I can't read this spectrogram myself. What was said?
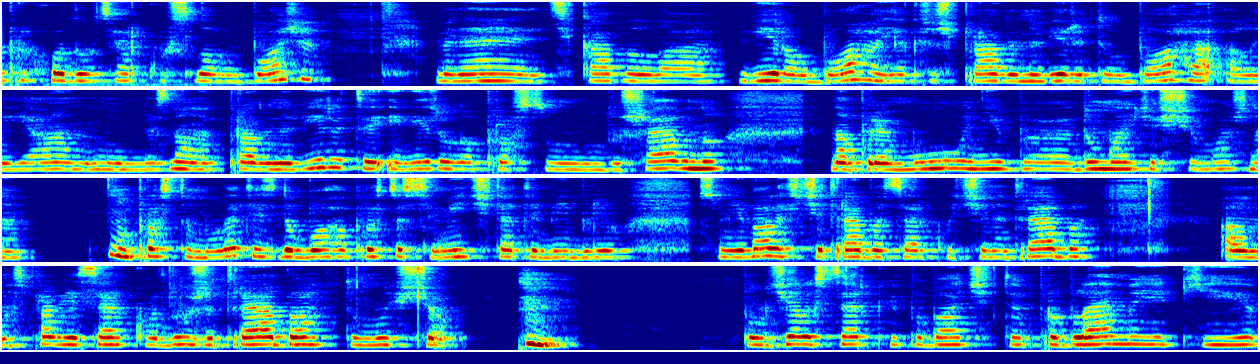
коли приходила у церкву Слово Боже, мене цікавила віра в Бога, як же ж правильно вірити в Бога, але я ну, не знала, як правильно вірити, і вірила просто ну, душевно, напряму, ніби думаючи, що можна ну, просто молитись до Бога, просто самі читати Біблію. Сумнівалась, чи треба церква, чи не треба. Але насправді церква дуже треба, тому що вийшло в церкві побачити проблеми, які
